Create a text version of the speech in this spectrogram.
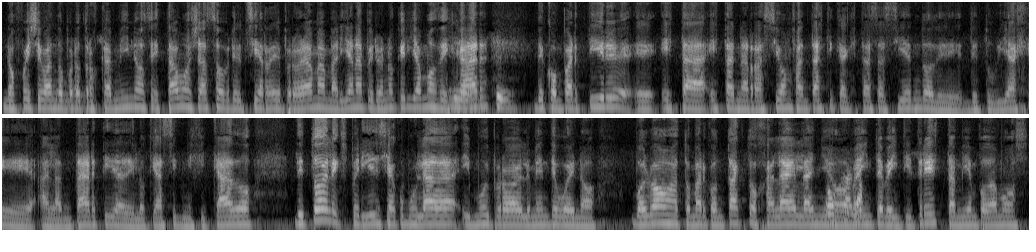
nos fue llevando por otros caminos. Estamos ya sobre el cierre del programa, Mariana, pero no queríamos dejar de compartir eh, esta, esta narración fantástica que estás haciendo de, de tu viaje a la Antártida, de lo que ha significado, de toda la experiencia acumulada y muy probablemente, bueno, volvamos a tomar contacto. Ojalá el año 2023 también podamos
